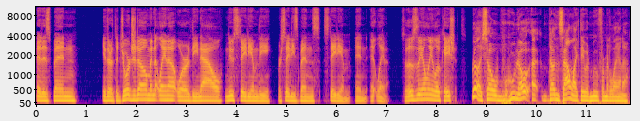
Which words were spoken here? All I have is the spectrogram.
it has been either at the Georgia Dome in Atlanta or the now new stadium, the Mercedes Benz Stadium in Atlanta. So, those are the only locations. Really? So who know? Uh, doesn't sound like they would move from Atlanta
